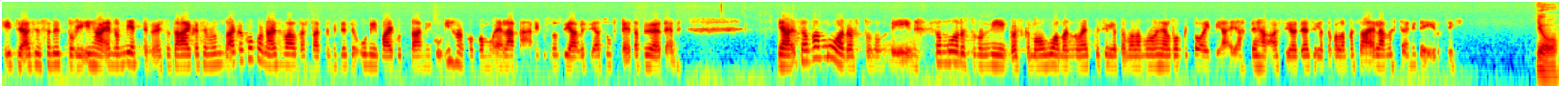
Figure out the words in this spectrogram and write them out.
Itse asiassa nyt tuli ihan, en ole miettinyt sitä aikaisemmin, mutta aika kokonaisvaltaista, että miten se uni vaikuttaa niin kuin ihan koko mun elämään niin kuin sosiaalisia suhteita myöten. Ja se on vaan muodostunut niin. Se on muodostunut niin, koska mä oon huomannut, että sillä tavalla mun on helpompi toimia ja tehdä asioita ja sillä tavalla mä saan elämästä eniten irti. Joo,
